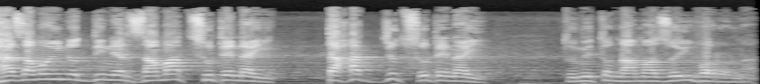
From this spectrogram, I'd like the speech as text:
খাজা মঈনুদ্দিনের জামাত ছুটে নাই তাহাজুদ ছুটে নাই। তুমি তো নামাজই ভরো না।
